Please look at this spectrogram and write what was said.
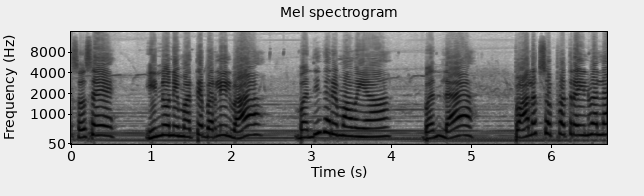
ಸೊಸೆ, ಇನ್ನು ನಿಮ್ಮ ಅತ್ತೆ ಬರ್ಲಿಲ್ವಾ? ಬಂದಿದ್ದಾರೆ ಮಾವಯ್ಯ. ಬಂದ್ಲಾ? ಪಾಲಕ್ ಸೊಪ್ಪು ಹತ್ರ ಇಲ್ವಲ್ಲ?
